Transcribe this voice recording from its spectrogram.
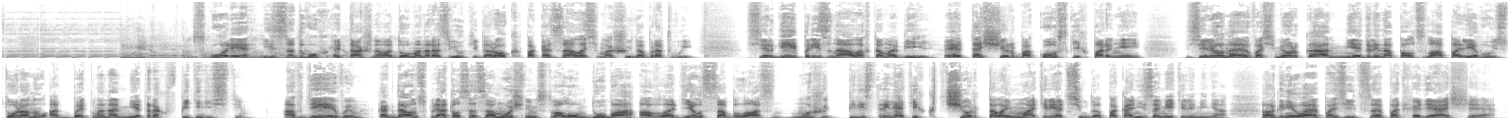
Вскоре из-за двухэтажного дома на развилке дорог показалась машина братвы. Сергей признал автомобиль. Это Щербаковских парней. Зеленая восьмерка медленно ползла по левую сторону от Бэтмена метрах в пятидесяти. Авдеевым, когда он спрятался за мощным стволом дуба, овладел соблазн. Может, перестрелять их к чертовой матери отсюда, пока не заметили меня? Огневая позиция подходящая.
